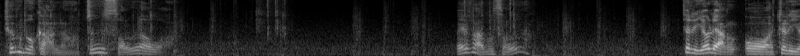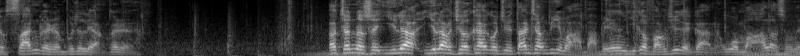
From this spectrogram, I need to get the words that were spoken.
真不敢了，真怂了我，没法不怂啊！这里有两哦，这里有三个人，不是两个人。那真的是一辆一辆车开过去，单枪匹马把别人一个房区给干了，我麻了，兄弟。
